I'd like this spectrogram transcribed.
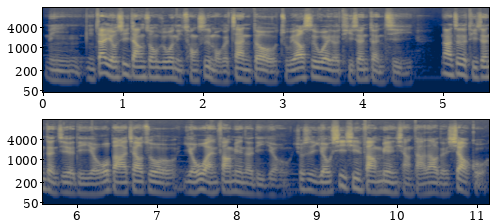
你你在游戏当中，如果你从事某个战斗，主要是为了提升等级。那这个提升等级的理由，我把它叫做游玩方面的理由，就是游戏性方面想达到的效果。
